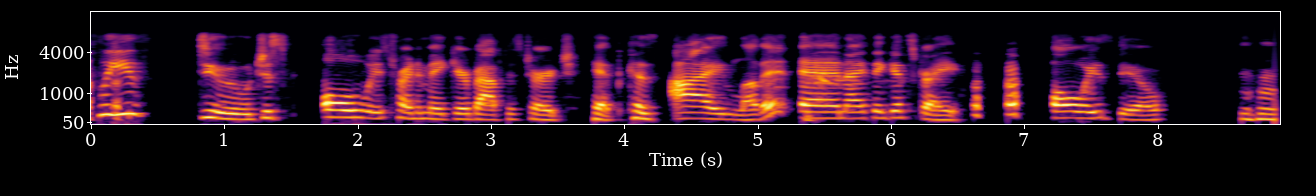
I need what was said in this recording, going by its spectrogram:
Please do. Just always try to make your Baptist church hip because I love it and I think it's great. always do. Mm-hmm.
